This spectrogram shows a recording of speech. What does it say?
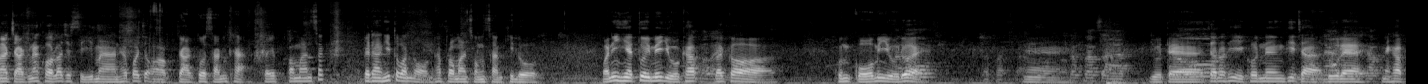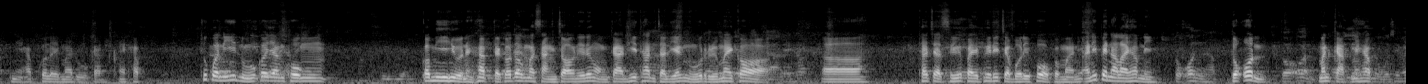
มาจากนครราชสีมานะครับก็จะออกจากตัวสังขะไปประมาณสักไปทางทิศตะวันออกครับประมาณ 2-3 กิโล วันนี้เฮียตุ้ยไม่อยู่ครับ แล้วก็คุณโกไม่อยู่ด้วย อ่าทำความสะอาดอยู่แต่เจ้าหน้าที่อีกคนหนึ่งที่จะดูแลนะครับนี่ครับก็เลยมาดูกันนะครับ ทุกวันนี้หนูก็ยังคงก็มีอยู่นะครับ แต่ก็ต้องมาสั่งจองในเรื่องของการที่ท่านจะเลี้ยงหนูหรือไม่ก็เอ่อถ้าจะซื้อไปเพื่อที่จะบริโภคประมาณนี้ อันนี้เป็นอะไรครับนี่ตัวอ้นครับตัวอ้น ตัวอ้นมันกัดไหมครับ หนูใช่ไหม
